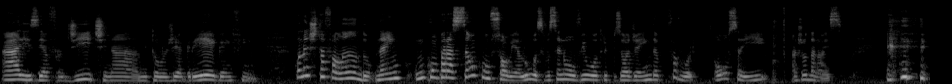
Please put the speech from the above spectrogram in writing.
Ares e Afrodite na mitologia grega, enfim. Quando a gente está falando, né, em, em, comparação com o Sol e a Lua, se você não ouviu outro episódio ainda, por favor, ouça aí, ajuda nós.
